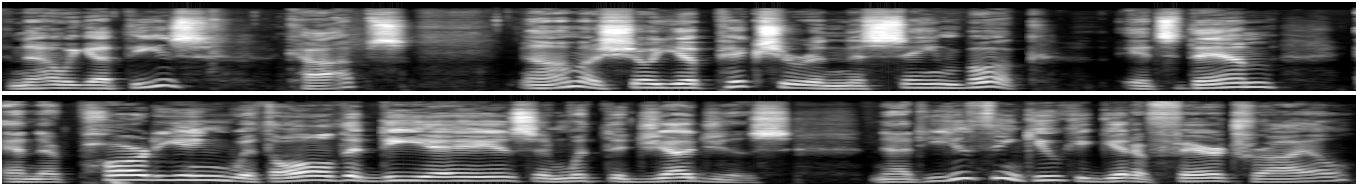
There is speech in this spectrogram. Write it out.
And now we got these cops. Now I'm going to show you a picture in this same book. It's them and they're partying with all the DAs and with the judges. Now, do you think you could get a fair trial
